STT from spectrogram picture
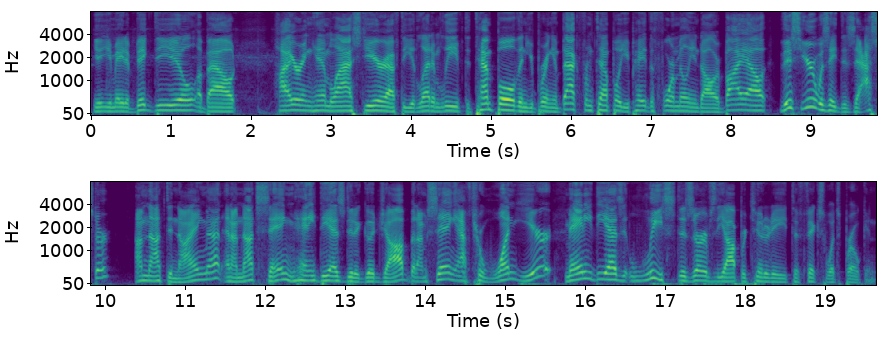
you, you made a big deal about hiring him last year after you let him leave to Temple, then you bring him back from Temple, you paid the four million dollar buyout. This year was a disaster. I'm not denying that, and I'm not saying Manny Diaz did a good job, but I'm saying after one year, Manny Diaz at least deserves the opportunity to fix what's broken.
